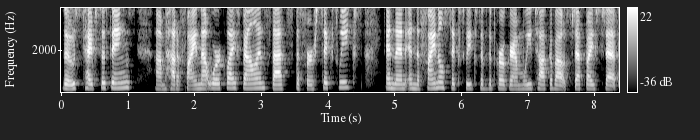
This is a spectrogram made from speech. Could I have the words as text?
those types of things, um, how to find that work life balance. That's the first six weeks. And then in the final six weeks of the program, we talk about step by step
